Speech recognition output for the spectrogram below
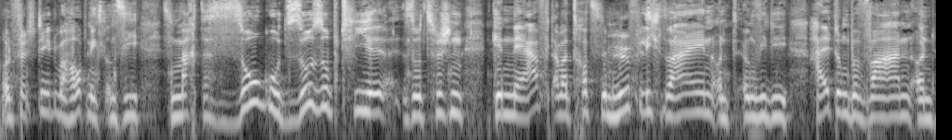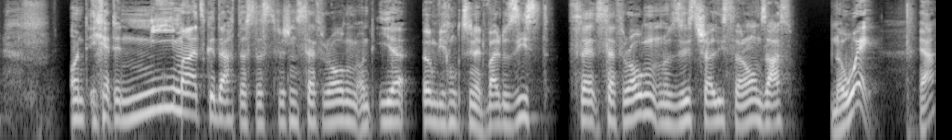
und versteht überhaupt nichts. Und sie, sie macht das so gut, so subtil, so zwischen genervt, aber trotzdem höflich sein und irgendwie die Haltung bewahren und und ich hätte niemals gedacht, dass das zwischen Seth Rogen und ihr irgendwie funktioniert, weil du siehst Seth Seth Rogen und du siehst Charlize Theron und sagst, no way. Ja?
